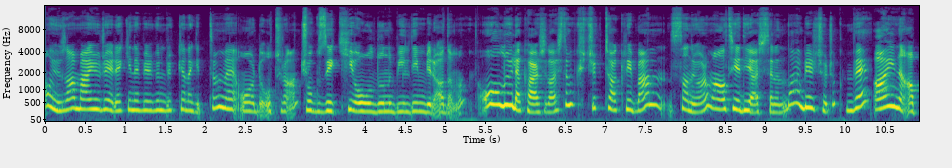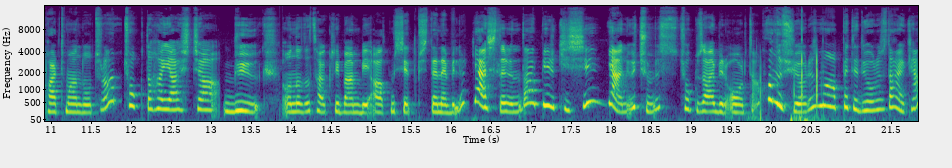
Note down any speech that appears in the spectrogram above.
O yüzden ben yürüyerek yine bir gün dükkana gittim ve orada oturan çok zeki olduğunu bildiğim bir adamın oğluyla karşılaştım. Küçük takriben sanıyorum 6-7 yaşlarında bir çocuk ve aynı apartmanda oturan çok daha yaşça büyük ona da takriben bir 60-70 denebilir. Yaşlarında bir kişi yani üçümüz çok güzel bir ortam. Konuşuyoruz, muhabbet ediyoruz derken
